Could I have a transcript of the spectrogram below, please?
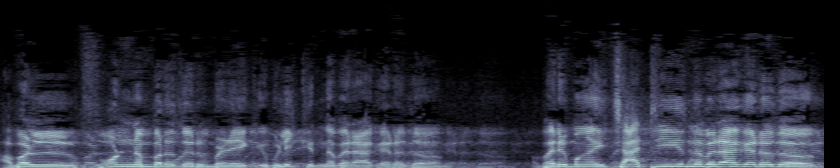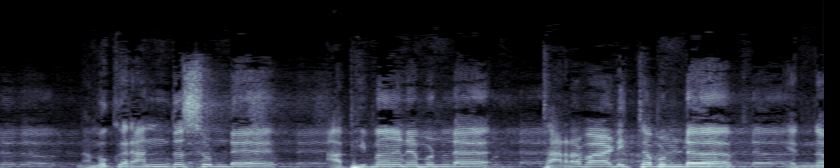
അവൾ ഫോൺ നമ്പർ തരുമ്പോഴേക്ക് വിളിക്കുന്നവരാകരുത്? അവരുമായി ചാറ്റ് ചെയ്യുന്നവരാകരുത്? നമുക്കൊരു അന്തസ്സുണ്ട് അഭിമാനമുണ്ട് തറവാടിത്തമുണ്ട് എന്ന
